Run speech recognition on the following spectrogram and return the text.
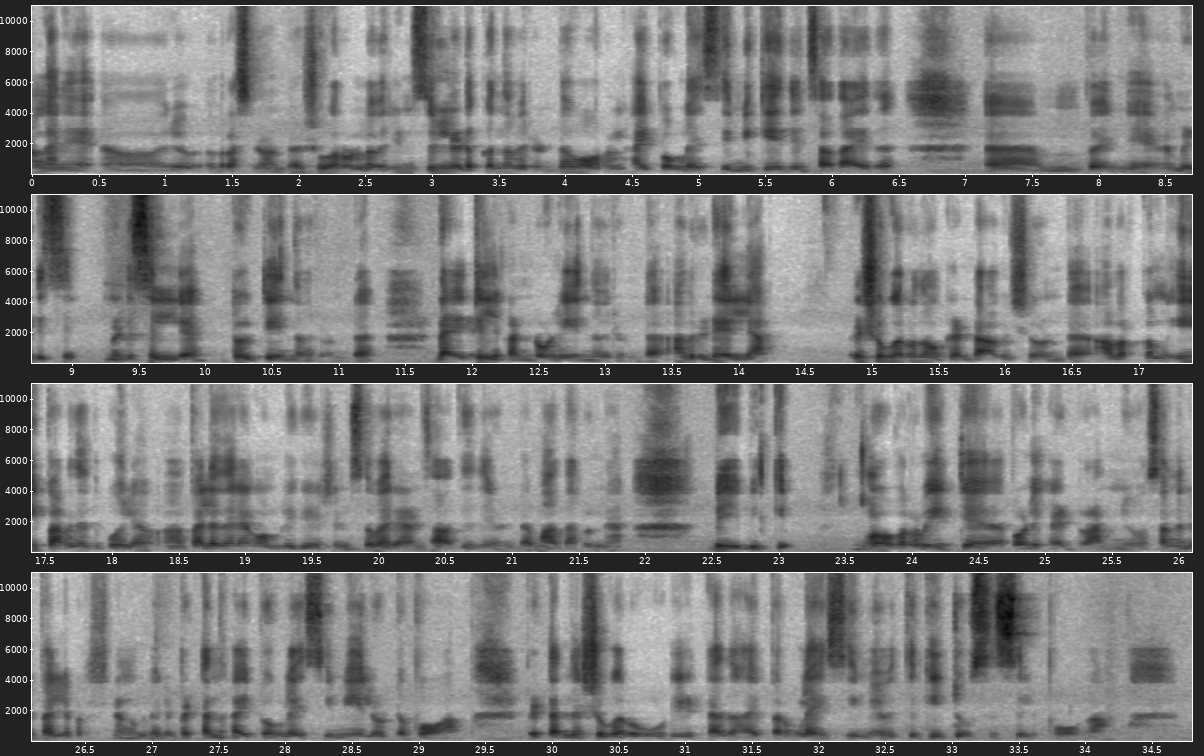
അങ്ങനെ ഒരു പ്രശ്നമുണ്ട്. ഷുഗർ ഉള്ളവർ ഇൻസുലിൻ എടുക്കുന്നവരുണ്ട്. ഓറൽ ഹൈപ്പോഗ്ലൈസിമിക് ഏജൻസ് അതായത് പിന്നെ മെഡിസിൻ മെഡിസിനിൽ ട്രീറ്റ് ചെയ്യുന്നവരുണ്ട്. ഡയറ്റിൽ കൺട്രോൾ ചെയ്യുന്നവരുണ്ട്. അവരുടെ എല്ലാം ഷുഗർ നോക്കേണ്ട ആവശ്യമുണ്ട്. അവർക്കും ഈ പറഞ്ഞതുപോലെ പലതരം കോംപ്ലിക്കേഷൻസ് വരാൻ സാധ്യതയുണ്ട് മദറിന് ബേബിക്ക്. ഓവർ വെയ്റ്റ് പോളിഹൈഡ്രാമിനോസ് അങ്ങനെ പല പ്രശ്നങ്ങൾ വരും. പെട്ടെന്ന് ഹൈപ്പോ ഹൈപ്പോഗ്ലൈസീമിയയിലോട്ട് പോകാം. പെട്ടെന്ന് ഷുഗർ കൂടിയിട്ട് അത് ഹൈപ്പർ ഗ്ലൈസീമിയ വിത്ത് കീറ്റോസിസിൽ പോകാം.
